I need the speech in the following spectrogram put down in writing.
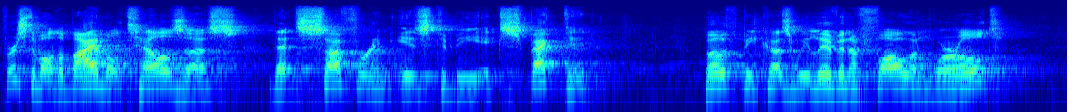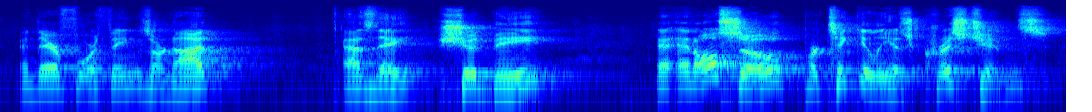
First of all, the Bible tells us that suffering is to be expected, both because we live in a fallen world and therefore things are not as they should be, and also, particularly as Christians,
